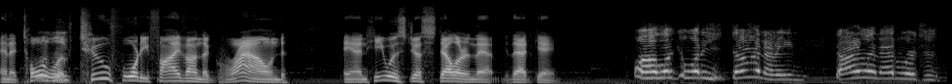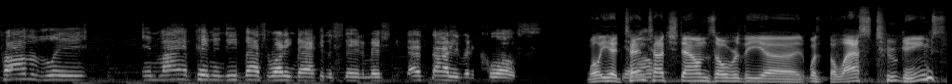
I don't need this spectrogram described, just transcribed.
and a total Mhm. of 245 on the ground. And he was just stellar in that, that game. Well, look at what he's done. I mean, Donovan Edwards is probably, in my opinion, the best running back in the state of Michigan. That's not even close. Well, he had 10 know? touchdowns over the uh, was the last two games.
